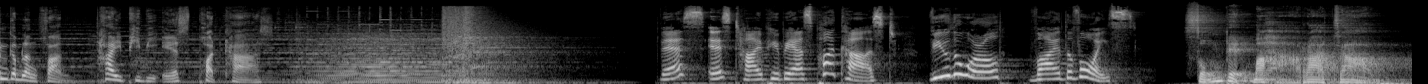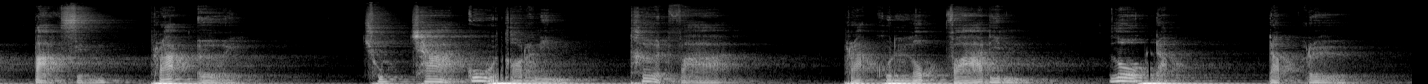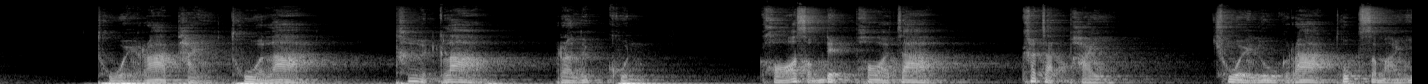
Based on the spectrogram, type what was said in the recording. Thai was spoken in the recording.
คุณกำลังฟังไทย PBS Podcast This is Thai PBS Podcast. View the world via the voice. สมเด็จมหาราชเจ้า ตากสิน พระเอ่ยชุบชาติกู้ทรนิน เทิดฟ้า พระคุณลบฟ้าดิน โลกดับ ดับเรือ ถวยราชไทยทั่วล่า เทิดกล้าว ระลึกคุณ ขอสมเด็จพ่อเจ้า ขจัดภัย ช่วยลูกราชทุกสมัย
